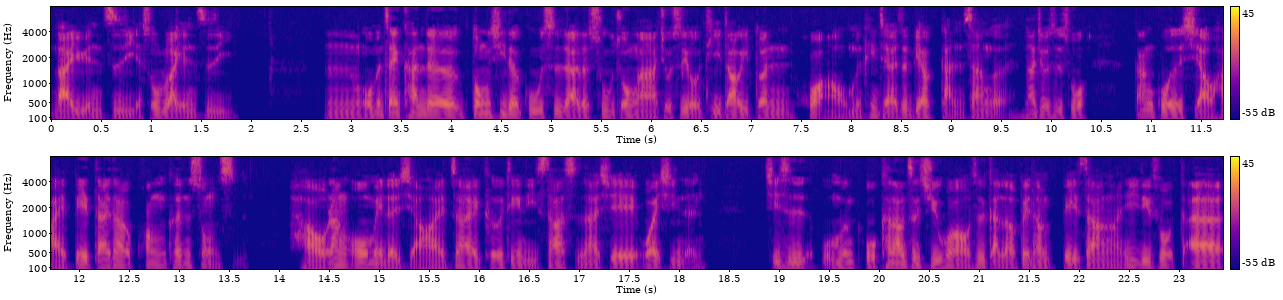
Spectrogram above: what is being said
来源之一，收入来源之一。嗯，我们在看的东西的故事啊的书中啊，就是有提到一段话啊，我们听起来是比较感伤的，那就是说，刚果的小孩被带到矿坑送死，好让欧美的小孩在客厅里杀死那些外星人。其实我们我看到这句话，我是感到非常悲伤啊！例如说，呃，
